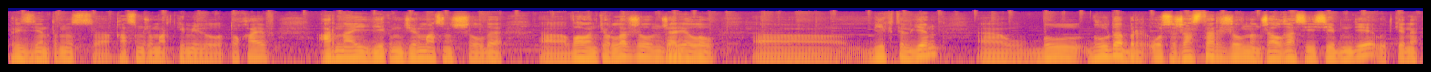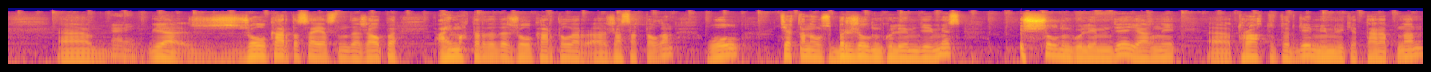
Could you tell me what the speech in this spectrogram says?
президентіміз қасым жомарт кемелұлы тоқаев арнайы 2020 жылды волонтерлар жылын жариялау бекітілген. Бұл бұл да бір осы жастар жылының жалғасы есебінде өйткені ә, Әрине. иә жол картасы аясында жалпы аймақтарда да жол карталар ә, жасақталған ол тек қана осы бір жылдың көлемінде емес үш жылдың көлемінде яғни ә, тұрақты түрде мемлекет тарапынан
